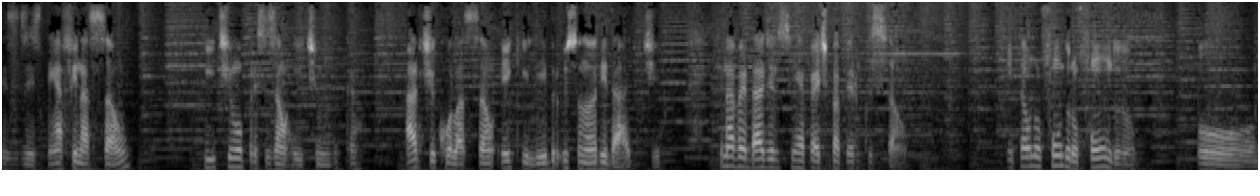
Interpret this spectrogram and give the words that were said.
existem afinação, ritmo, precisão rítmica, articulação, equilíbrio e sonoridade. Que na verdade ele se repete para percussão. Então, no fundo, no fundo, o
